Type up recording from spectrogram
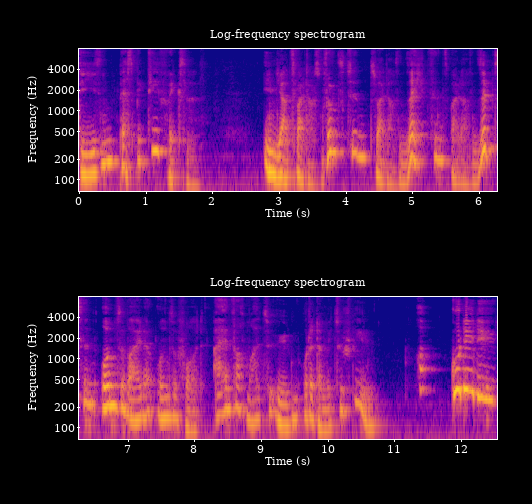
Diesen Perspektivwechsel. Im Jahr 2015, 2016, 2017 und so weiter und so fort. Einfach mal zu üben oder damit zu spielen. Ah, gute Idee.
